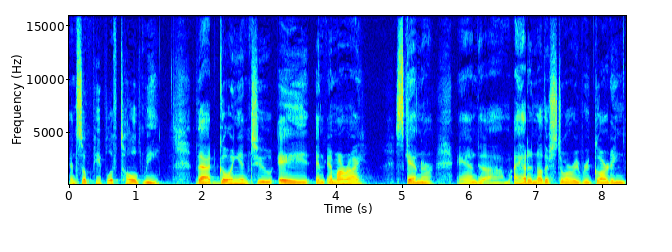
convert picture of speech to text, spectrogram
And so people have told me that going into a, an MRI scanner, and um, I had another story regarding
